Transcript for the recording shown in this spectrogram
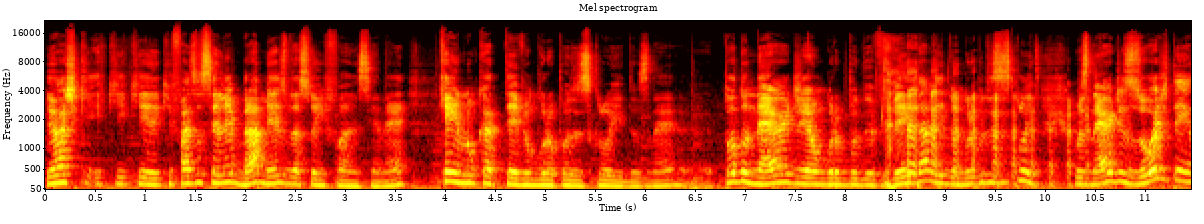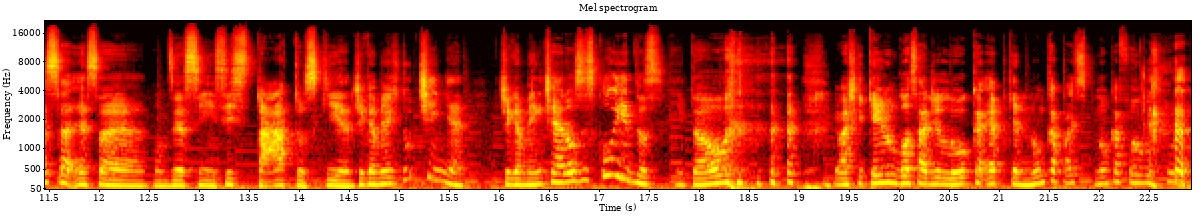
Eu acho que, que, que, que faz você lembrar mesmo da sua infância, né? Quem nunca teve um grupo dos excluídos, né? Todo nerd é um grupo. De, veio dali, um grupo dos excluídos. Os nerds hoje têm essa, essa, vamos dizer assim, esse status que antigamente não tinha. Antigamente eram os excluídos. Então, eu acho que quem não gostar de Luca é porque nunca, nunca foi um excluído.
